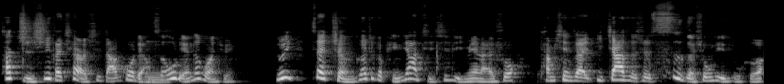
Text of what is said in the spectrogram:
他只是在切尔西拿过两次欧联的冠军。所以在整个这个评价体系里面来说，他们现在一家子是四个兄弟组合。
